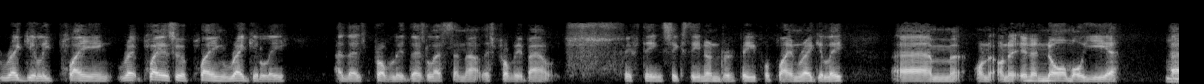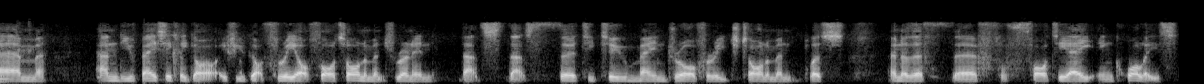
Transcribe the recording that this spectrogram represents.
regularly playing re- players who are playing regularly. And there's probably there's less than that. There's probably about 15, 1600 people playing regularly um, on on a, in a normal year. Um, and you've basically got if you've got three or four tournaments running, that's that's 32 main draw for each tournament plus another th- uh, 48 in qualies.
